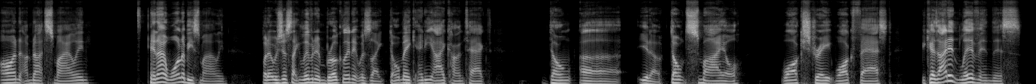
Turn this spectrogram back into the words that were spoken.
on. I'm not smiling. And I want to be smiling, but it was just like living in Brooklyn, it was like don't make any eye contact. Don't uh, you know, don't smile. Walk straight, walk fast because I didn't live in this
